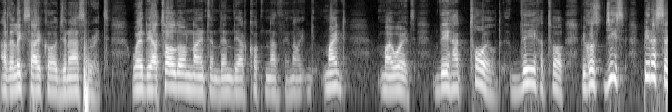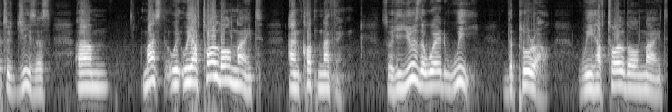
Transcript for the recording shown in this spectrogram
at the lakeside called Gennesaret, where they are told all night and then they are caught nothing. Now, mind my words, they had toiled, they had toiled. Because Jesus, Peter said to Jesus, um, Master, we, we have toiled all night and caught nothing. So he used the word we, the plural. We have toiled all night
